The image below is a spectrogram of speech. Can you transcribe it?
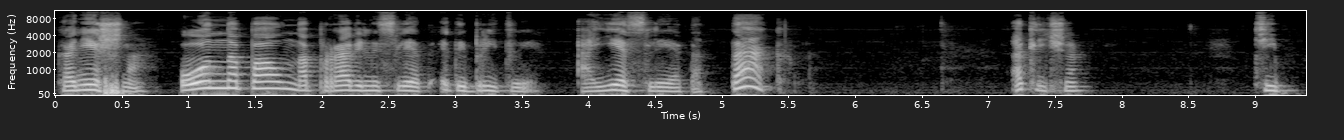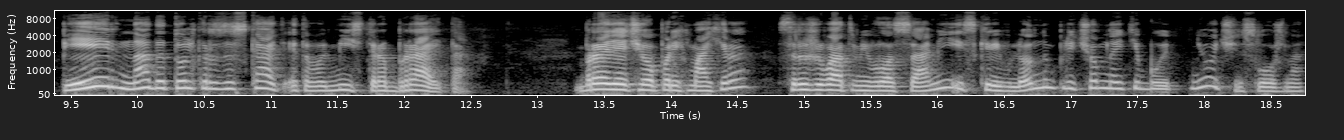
Конечно, он напал на правильный след этой бритвы. А если это так... Отлично. Теперь надо только разыскать этого мистера Брайта. Бродячего парикмахера с рыжеватыми волосами и скривленным плечом найти будет не очень сложно.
